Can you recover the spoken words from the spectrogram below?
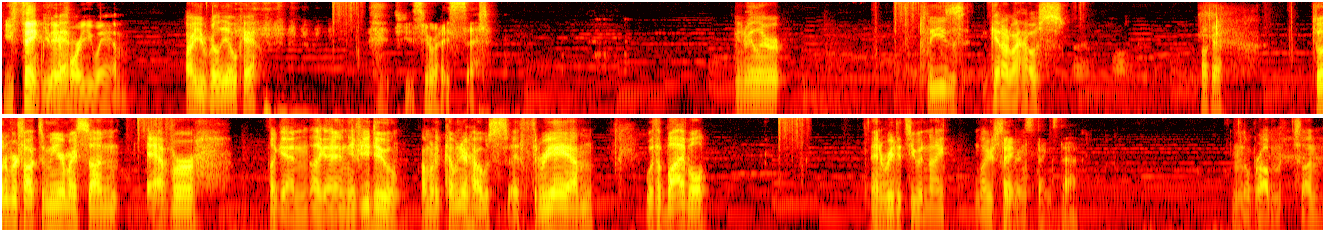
You think, You okay? therefore you am. Are you really okay? Did you see what I said? You really. Please get out of my house. Okay. Don't ever talk to me or my son ever again. Like, and if you do, I'm gonna come to your house at 3 a.m. with a Bible and read it to you at night while you're sleeping. Thanks, thanks, Dad. No problem, son.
